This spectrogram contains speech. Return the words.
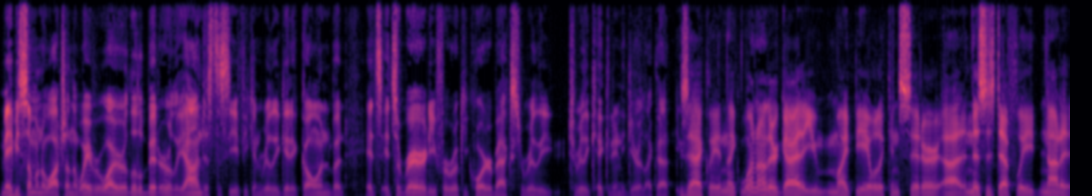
Maybe someone to watch on the waiver wire a little bit early on just to see if he can really get it going. But it's it's a rarity for rookie quarterbacks to really to really kick it into gear like that. Exactly, and like one other guy that you might be able to consider, uh, and this is definitely not a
